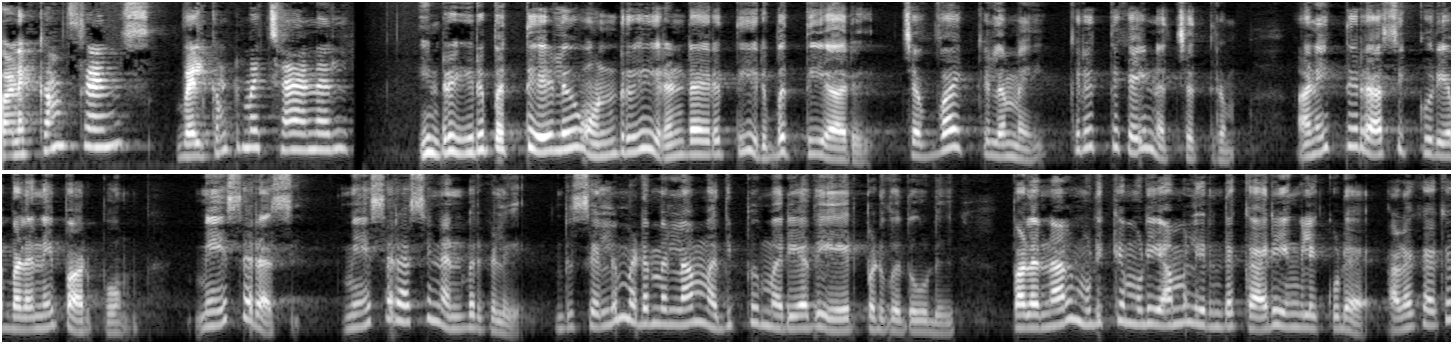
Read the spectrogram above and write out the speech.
வணக்கம் friends welcome to my channel இன்று இருபத்தேழு ஒன்று இரண்டாயிரத்தி இருபத்தி ஆறு செவ்வாய்க்கிழமை கிருத்திகை நட்சத்திரம். அனைத்து ராசிக்குரிய பலனை பார்ப்போம். மேசராசி மேசராசி நண்பர்களே இன்று செல்லும் இடமெல்லாம் மதிப்பு மரியாதை ஏற்படுவதோடு பல நாள் முடிக்க முடியாமல் இருந்த காரியங்களை கூட அழகாக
